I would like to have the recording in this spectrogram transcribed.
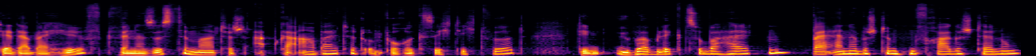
der dabei hilft, wenn er systematisch abgearbeitet und berücksichtigt wird, den Überblick zu behalten bei einer bestimmten Fragestellung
